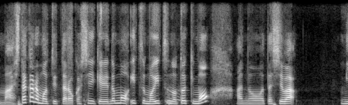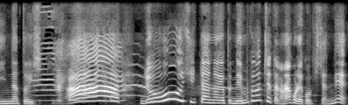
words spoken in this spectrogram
まあ明日からもって言ったらおかしいけれども、いつもいつの時も、あの、私は、みんなと一緒、あーどうしたの？やっぱ眠くなっちゃったかな？これ、コキちゃんね。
